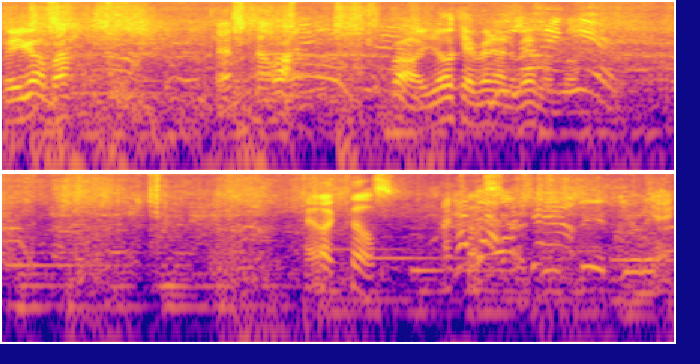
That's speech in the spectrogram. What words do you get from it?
Where you going, bro? That's no. Bro, you're looking right out of ammo, bro. Hey, look, pills. My pills. Yay.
